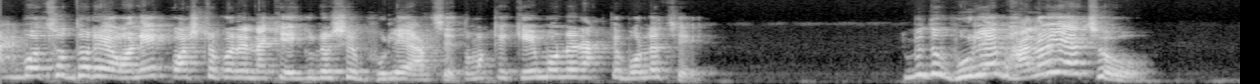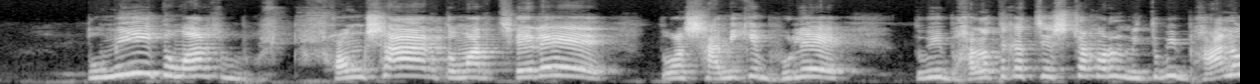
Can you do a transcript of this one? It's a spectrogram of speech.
এক বছর ধরে অনেক কষ্ট করে নাকি এগুলো সে ভুলে আছে। তোমাকে কে মনে রাখতে বলেছে? তুমি তো ভুলে ভালোই আছো। তুমি তোমার সংসার, তোমার ছেলে, তোমার স্বামীকে ভুলে তুমি ভালো থাকার চেষ্টা করোনি, তুমি ভালো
